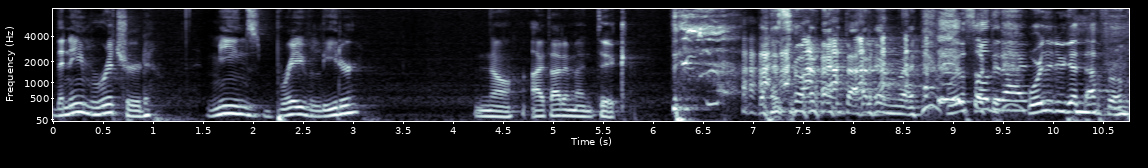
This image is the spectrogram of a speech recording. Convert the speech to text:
the name Richard means brave leader? No, I thought it meant dick. That's what I thought it meant. Where So fuck did I. Where did you get that from?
